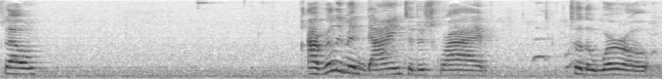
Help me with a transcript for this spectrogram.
So I've really been dying to describe to the world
